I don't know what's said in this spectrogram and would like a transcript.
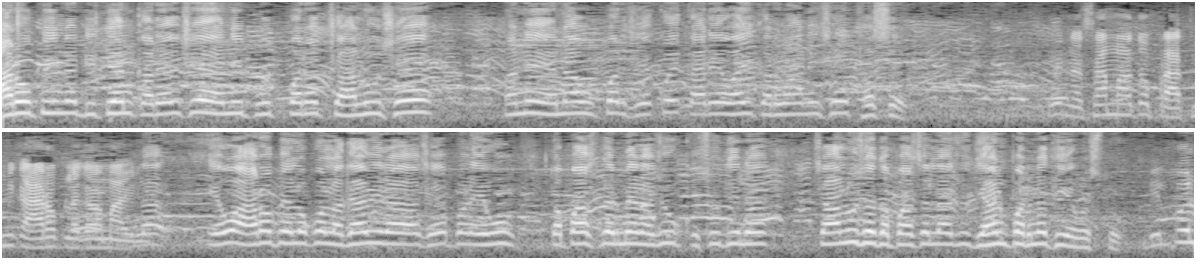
આરોપીને ડિટેન કરેલ છે એની પૂછપરછ ચાલુ છે અને એના ઉપર જે કોઈ કાર્યવાહી કરવાની છે થશે. એ નશામાં તો પ્રાથમિક આરોપ લગાવવામાં આવ્યો. એવો આરોપ એ લોકો લગાવી રહ્યા છે પણ એવું તપાસ દરમિયાન હજુ સુધીને ચાલુ છે તપાસ એટલે હજુ ધ્યાન પર નથી એ વસ્તુ. બિલકુલ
